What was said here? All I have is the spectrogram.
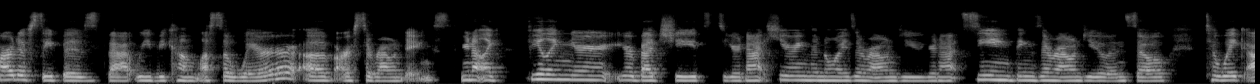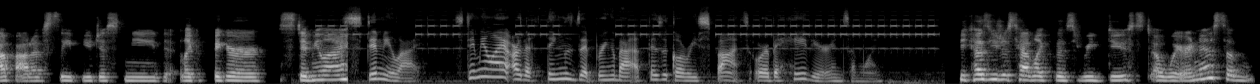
part of sleep is that we become less aware of our surroundings. You're not like feeling your your bed sheets, you're not hearing the noise around you, you're not seeing things around you and so to wake up out of sleep you just need like bigger stimuli. Stimuli. Stimuli are the things that bring about a physical response or a behavior in someone because you just have like this reduced awareness of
